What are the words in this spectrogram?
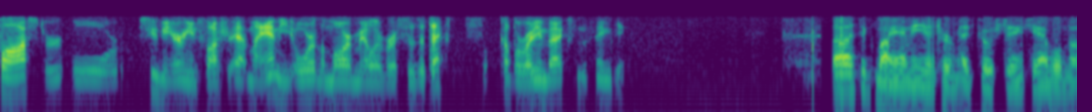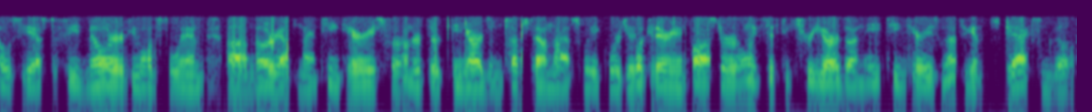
Foster or excuse me, Arian Foster at Miami or Lamar Miller versus the Texans. A couple running backs in the same game. Uh, I think Miami interim head coach Dan Campbell knows he has to feed Miller if he wants to win. Uh, Miller got 19 carries for 113 yards and a touchdown last week. Whereas you look at Arian Foster, only 53 yards on 18 carries, and that's against Jacksonville.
